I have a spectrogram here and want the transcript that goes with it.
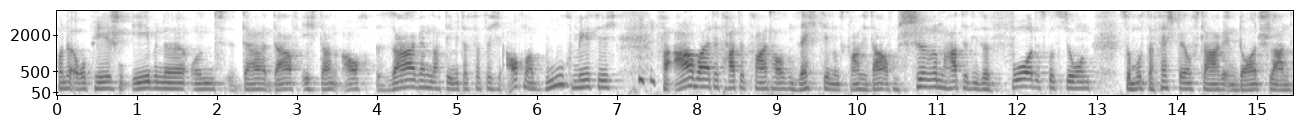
von der europäischen Ebene. Und da darf ich dann auch sagen, nachdem ich das tatsächlich auch mal buchmäßig verarbeitet hatte 2016 und es quasi da auf dem Schirm hatte, diese Vordiskussion zur Musterfeststellungsklage in Deutschland,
